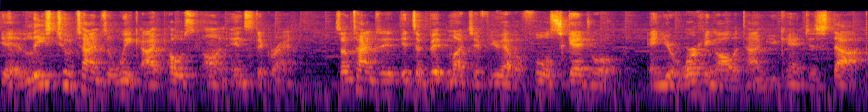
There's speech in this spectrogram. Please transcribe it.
Yeah, at least two times a week I post on Instagram. Sometimes it's a bit much if you have a full schedule and you're working all the time, you can't just stop.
